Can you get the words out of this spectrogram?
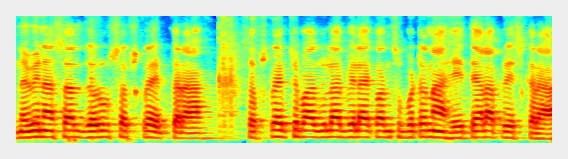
नवीन असाल जरूर सबस्क्राईब करा. सबस्क्राईबच्या बाजूला बेल आयकॉनचं बटन आहे त्याला प्रेस करा.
